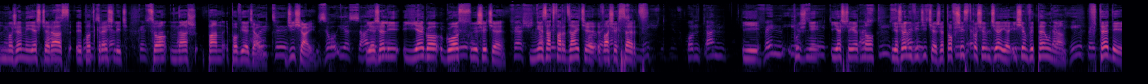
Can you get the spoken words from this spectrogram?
możemy jeszcze raz podkreślić, co nasz Pan powiedział. Dzisiaj, jeżeli Jego głos słyszycie, nie zatwardzajcie waszych serc. I później jeszcze jedno, jeżeli widzicie, że to wszystko się dzieje i się wypełnia, wtedy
